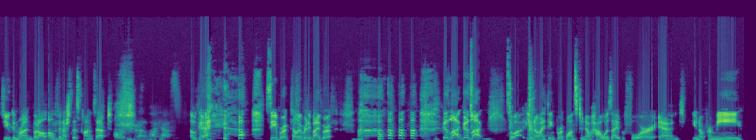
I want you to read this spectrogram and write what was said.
So you can mm-hmm. run, but I'll, I'll finish this concept. I'll listen to it on the podcast. Okay. See, Brooke, tell everybody bye, Brooke. good luck. Good luck. So, uh, you know, I think Brooke wants to know how was I before? And, you know, for me,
